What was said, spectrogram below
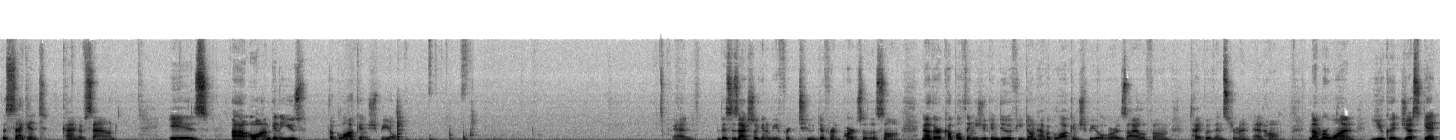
The second kind of sound is, uh, oh, I'm going to use the glockenspiel. And this is actually going to be for two different parts of the song. Now, there are a couple things you can do if you don't have a glockenspiel or a xylophone type of instrument at home. Number one, you could just get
